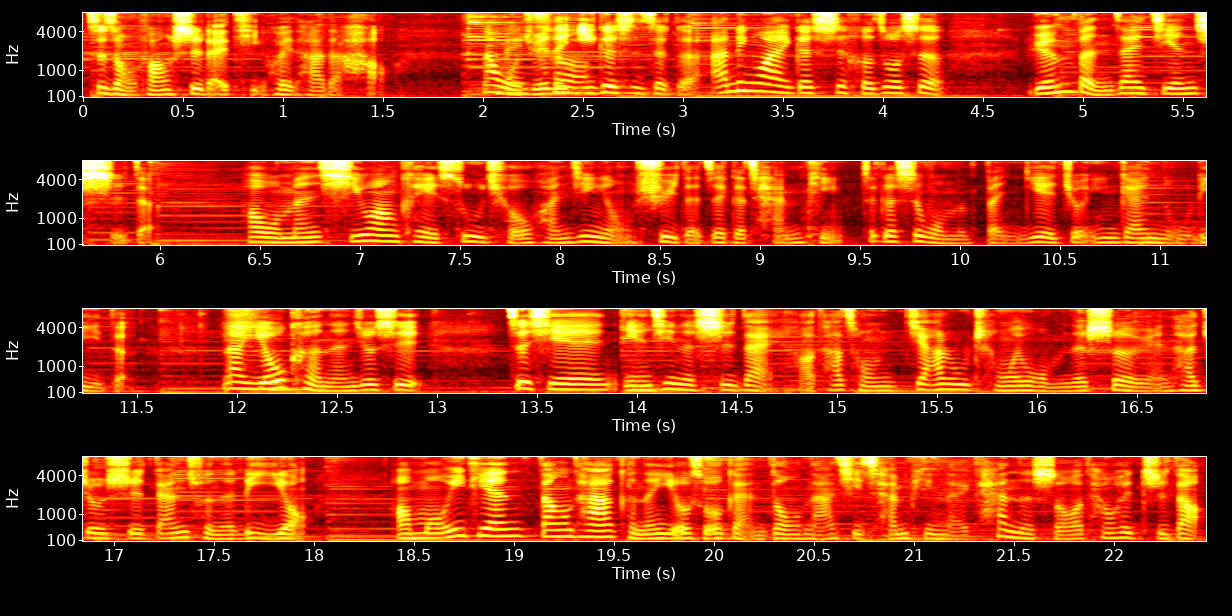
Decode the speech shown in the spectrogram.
这种方式来体会他的好。那我觉得一个是这个啊，另外一个是合作社。原本在坚持的，好，我们希望可以诉求环境永续的这个产品，这个是我们本业就应该努力的。那有可能就是这些年轻的世代，好，他从加入成为我们的社员，他就是单纯的利用。好，某一天当他可能有所感动，拿起产品来看的时候，他会知道，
